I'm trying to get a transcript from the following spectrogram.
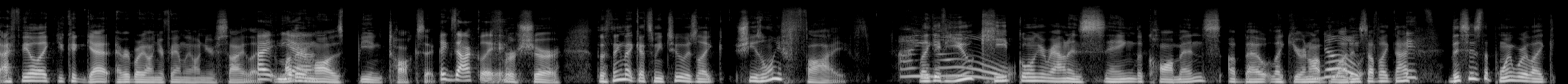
I feel like you could get everybody on your family on your side. Like I- mother-in-law is being toxic Exactly. for sure. The thing that gets me too is like she's only five. I Like if you keep going around and saying the comments about like you're not blood and stuff like that, this is the point where like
